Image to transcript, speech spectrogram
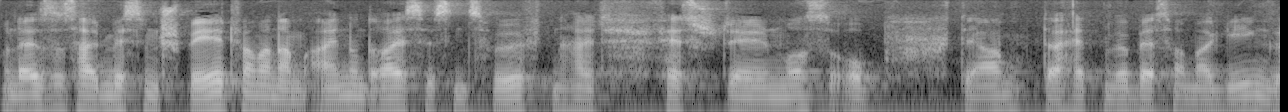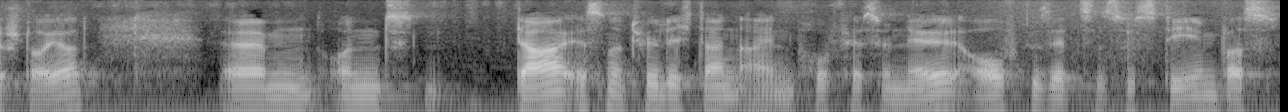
Und da ist es halt ein bisschen spät, wenn man am 31.12. halt feststellen muss, ob ja, da hätten wir besser mal gegengesteuert. Ähm, und da ist natürlich dann ein professionell aufgesetztes System, was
